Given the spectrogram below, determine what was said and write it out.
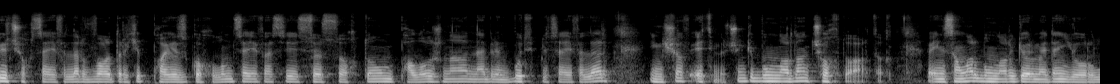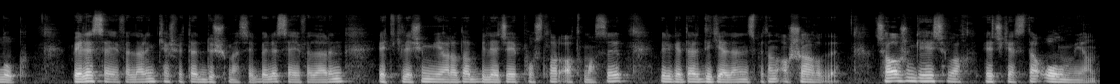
bir çox səhifələr vardır ki, payız qoxulum səhifəsi, söz soxdum, palojna, nə bilim, bu tipli səhifələr inkişaf etmir. Çünki bunlardan çoxdur artıq və insanlar bunları görməkdən yorulub belə səhifələrin kəşfiyyata düşməsi, belə səhifələrin etkiləşim yarada biləcək postlar atması bir qədər digərlərinə nisbətən aşağıdır. Çalışın ki, heç vaxt heç kəsdə olmayan,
